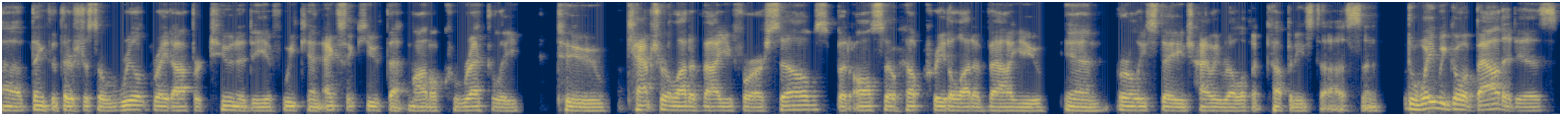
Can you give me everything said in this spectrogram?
uh, think that there's just a real great opportunity if we can execute that model correctly to capture a lot of value for ourselves, but also help create a lot of value in early stage, highly relevant companies to us. And the way we go about it is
